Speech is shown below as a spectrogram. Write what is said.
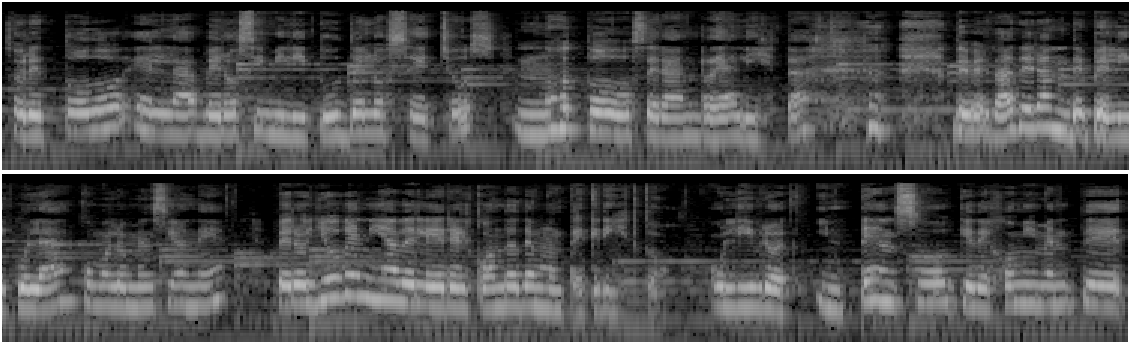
sobre todo en la verosimilitud de los hechos. No todos eran realistas, de verdad eran de película, como lo mencioné, pero yo venía de leer El Conde de Montecristo, un libro intenso que dejó mi mente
